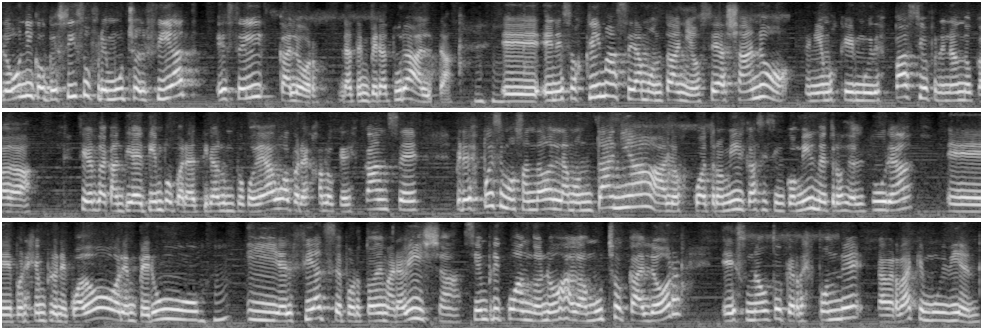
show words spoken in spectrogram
Lo único que sí sufre mucho el Fiat es el calor, la temperatura alta. Eh, en esos climas, sea montaña o sea llano, teníamos que ir muy despacio, frenando cada cierta cantidad de tiempo para tirar un poco de agua, para dejarlo que descanse. Pero después hemos andado en la montaña a los 4.000, casi 5.000 metros de altura, eh, por ejemplo en Ecuador, en Perú, y el Fiat se portó de maravilla. Siempre y cuando no haga mucho calor, es un auto que responde, la verdad, que muy bien.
